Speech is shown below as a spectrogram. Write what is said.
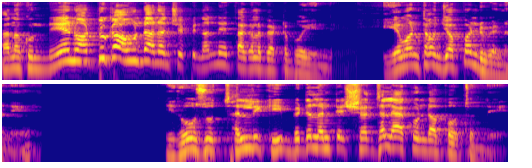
తనకు నేను అడ్డుగా ఉన్నానని చెప్పి నన్నే తగలబెట్టబోయింది. ఏమంటాం చెప్పండి వీళ్ళని. ఈరోజు తల్లికి బిడ్డలంటే శ్రద్ధ లేకుండా పోతుంది.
